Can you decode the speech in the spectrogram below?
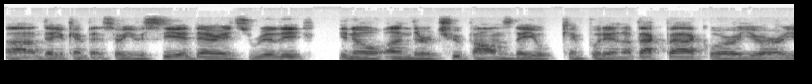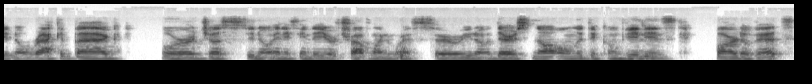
uh, that you can bend. So you see it there. It's really you know under two pounds that you can put in a backpack or your you know racket bag or just you know anything that you're traveling with. So you know there's not only the convenience part of it,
